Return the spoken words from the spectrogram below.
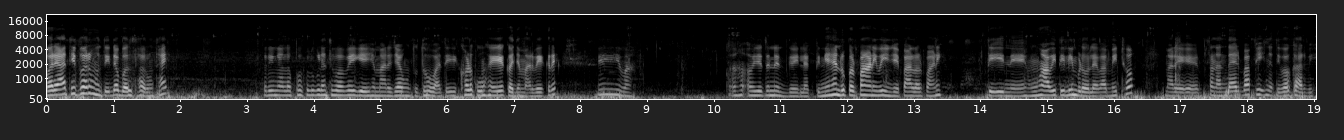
વરે આથી ભરવું તે ડબલ થરું થાય. રીના લગભગ લુગડા ધોવા વહી ગઈ છે, મારે જવું તો ધોવા તે. ખડકું હે એક જ અમારે વેકરે. એ વાહ. હવે તો નથી ગઈ લાગતી. ને હેન્ડ ઉપર પાણી વહી જાય પાલર પાણી. તેને હું આવી હતી લીમડો લેવા મીઠો. મારે સણન દાળ બાફી નથી વઘારવી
